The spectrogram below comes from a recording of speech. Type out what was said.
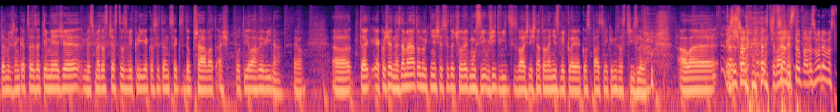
Ta myšlenka, co je zatím, je, že my jsme dost často zvyklí jako si ten sex dopřávat až po té lahvě vína. Jo. Uh, tak jakože neznamená to nutně, že si to člověk musí užít víc, zvlášť když na to není zvyklý jako spát s někým zastřízlivým. Ale... Já se třeba, třeba, třeba nestoupá rozvodovost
